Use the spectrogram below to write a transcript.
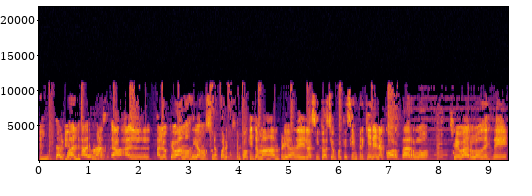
Tal cual. Además, a, a, lo que vamos, digamos, si nos ponemos un poquito más amplios de la situación, porque siempre quieren acortarlo, llevarlo desde,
